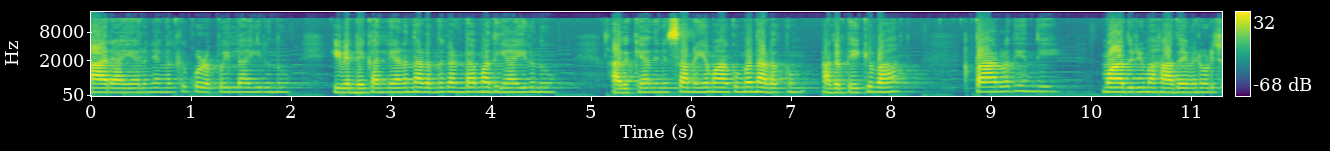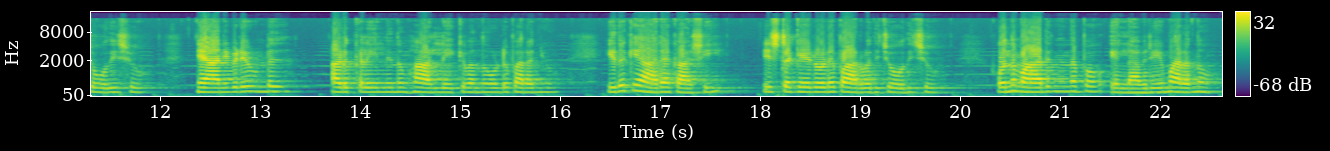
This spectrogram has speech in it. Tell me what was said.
ആരായാലും ഞങ്ങൾക്ക് കുഴപ്പമില്ലായിരുന്നു. ഇവന്റെ കല്യാണം നടന്നു കണ്ടാൽ മതിയായിരുന്നു. അതൊക്കെ അതിന് സമയമാകുമ്പോൾ നടക്കും. അകത്തേക്ക് വാ. പാർവതി എന്തേ മാധുരി മഹാദേവനോട് ചോദിച്ചു. ഞാനിവിടെ ഉണ്ട്. അടുക്കളയിൽ നിന്നും ഹാളിലേക്ക് വന്നുകൊണ്ട് പറഞ്ഞു. ഇതൊക്കെ ആരാ കാശി? ഇഷ്ടക്കേടോടെ പാർവതി ചോദിച്ചു. ഒന്ന് മാറി നിന്നപ്പോൾ എല്ലാവരെയും മറന്നു.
